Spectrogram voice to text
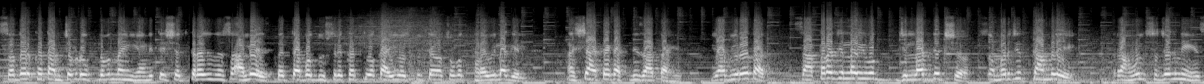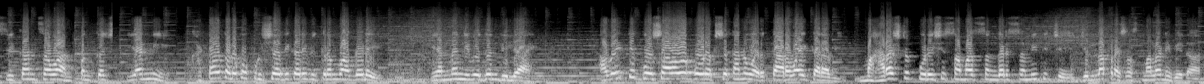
सदर खत आमच्याकडे उपलब्ध नाही आणि ते शेतकऱ्याचे जसं आले तर त्याबद्दल दुसरे खत किंवा काही वस्तू त्यासोबत करावी लागेल अशी अटॅक घातली जात आहे. या विरोधात सातारा जिल्हा युवक जिल्हाध्यक्ष समरजित कांबळे राहुल सजगने श्रीकांत चव्हाण पंकज यांनी खटाव तालुका कृषी अधिकारी विक्रम वागडे यांना निवेदन दिले आहे. अवैध गोशाळा व गोरक्षकांवर कारवाई करावी. महाराष्ट्र कुरेशी समाज संघर्ष समितीचे जिल्हा प्रशासनाला निवेदन.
